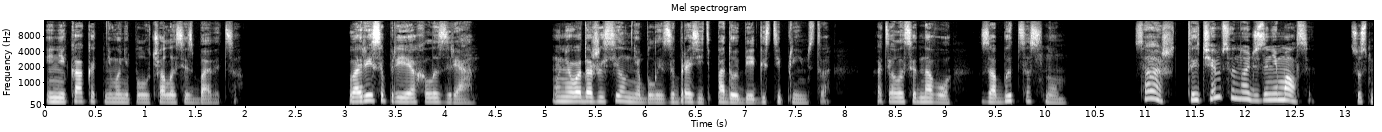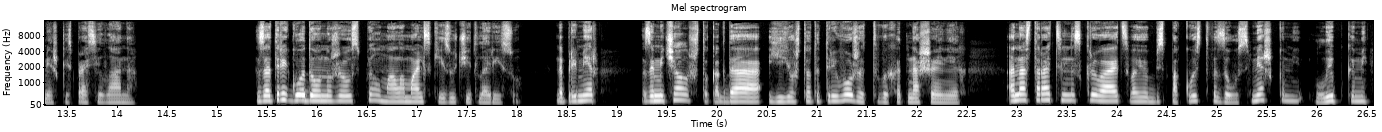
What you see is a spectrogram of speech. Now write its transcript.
и никак от него не получалось избавиться. Лариса приехала зря. У него даже сил не было изобразить подобие гостеприимства — Хотелось одного — забыться сном. «Саш, ты чем всю ночь занимался?» — с усмешкой спросила она. За три года он уже успел маломальски изучить Ларису. Например, замечал, что когда ее что-то тревожит в их отношениях, она старательно скрывает свое беспокойство за усмешками, улыбками,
